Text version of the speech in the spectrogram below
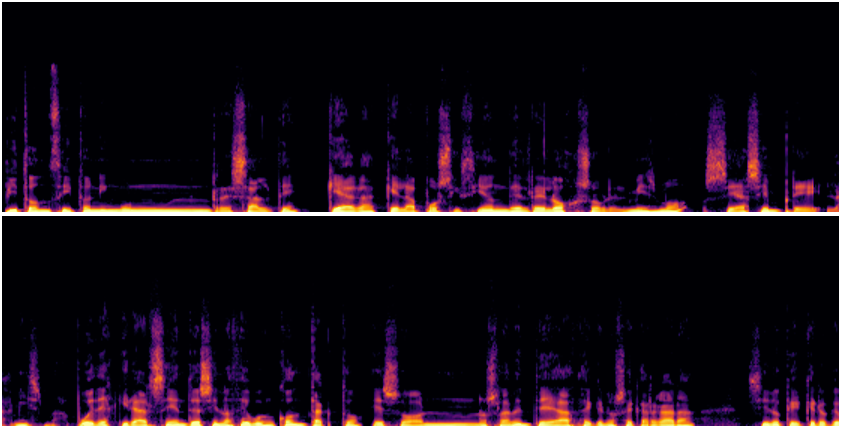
pitoncito, ningún resalte que haga que la posición del reloj sobre el mismo sea siempre la misma. Puede girarse, entonces si no hace buen contacto, eso no solamente hace que no se cargara, sino que creo que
